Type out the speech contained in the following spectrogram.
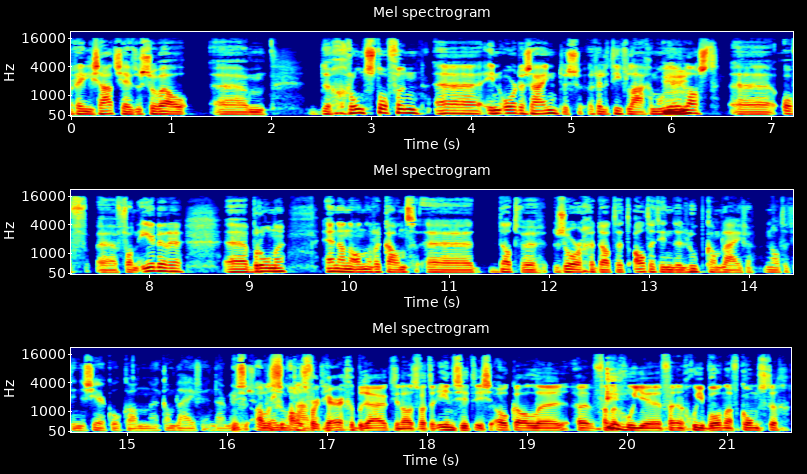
realisatie heeft, dus zowel um, de grondstoffen uh, in orde zijn, dus relatief lage milieulast, uh, of uh, van eerdere bronnen. En aan de andere kant dat we zorgen dat het altijd in de loop kan blijven en altijd in de cirkel kan, kan blijven. En daarmee dus alles, alles wordt hergebruikt en alles wat erin zit is ook al van, een goede, van een goede bron afkomstig.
